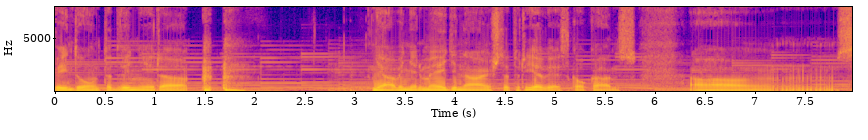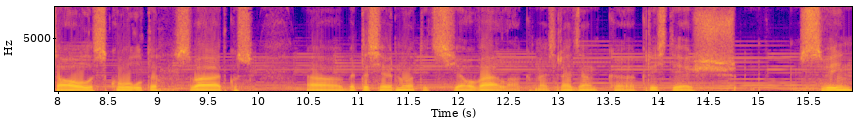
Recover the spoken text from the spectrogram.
vidū, un tad viņi ir, jā, viņi ir mēģinājuši tad tur ieviest kaut kādus saules kulta svētkus, bet tas jau ir noticis jau vēlāk. Mēs redzam, ka kristieši svin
